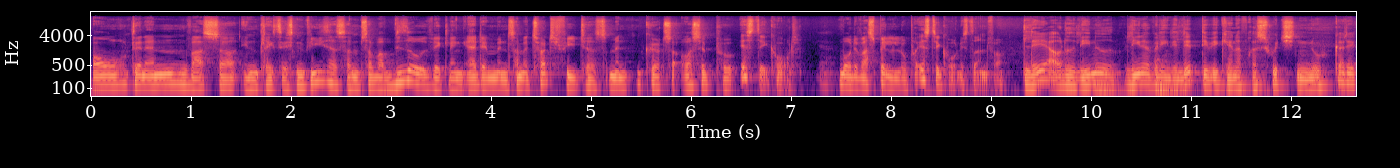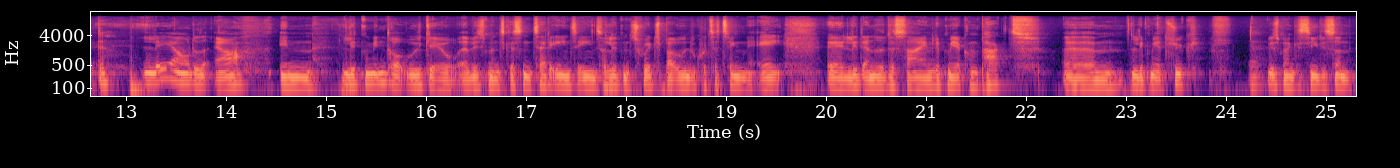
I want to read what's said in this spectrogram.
Og den anden var så en PlayStation Vita, som så var videreudvikling af det, men som er touch features, men den kørte så også på SD-kort, ja. hvor det var spillet lå på SD-kort i stedet for. Layoutet lignede, ligner vel egentlig lidt det, vi kender fra Switchen nu, gør det ikke det? Layoutet er en lidt mindre udgave af, hvis man skal sådan tage det en til en, så lidt en Switch, bare uden du kunne tage tingene af. Uh, lidt andet design, lidt mere kompakt, uh, lidt mere tyk ja. hvis man kan sige det sådan.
